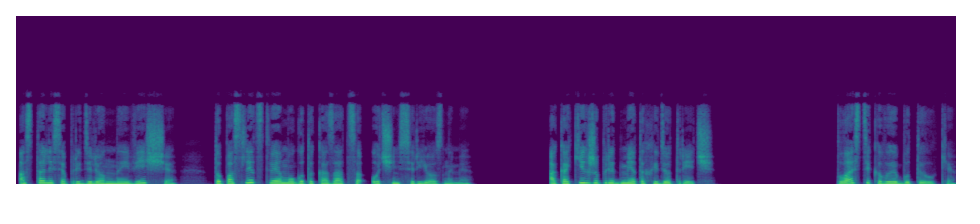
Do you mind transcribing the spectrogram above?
остались определенные вещи, то последствия могут оказаться очень серьезными. О каких же предметах идет речь? Пластиковые бутылки.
